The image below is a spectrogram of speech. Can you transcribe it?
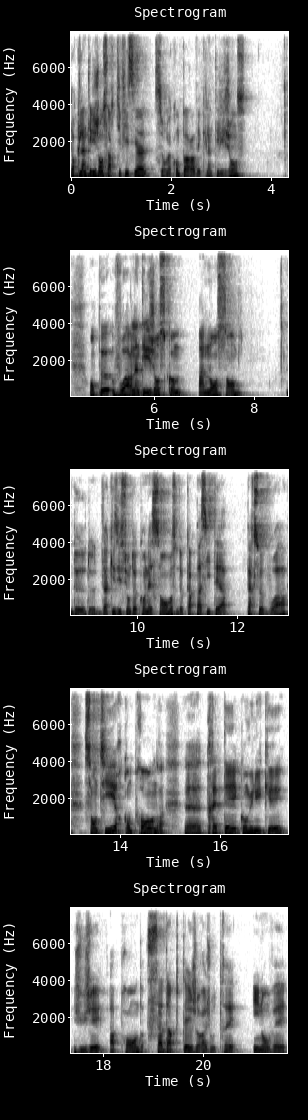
Donc l'intelligence artificielle, si on la compare avec l'intelligence, on peut voir l'intelligence comme un ensemble d'acquisition de, connaissances, de capacité à percevoir, sentir, comprendre, euh, traiter, communiquer, juger, apprendre, s'adapter, je rajouterai, innover,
